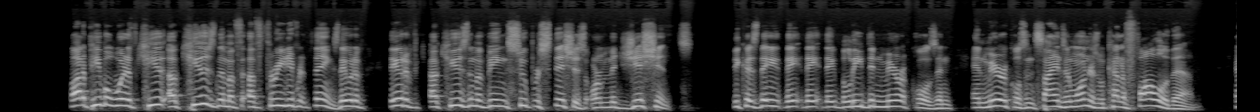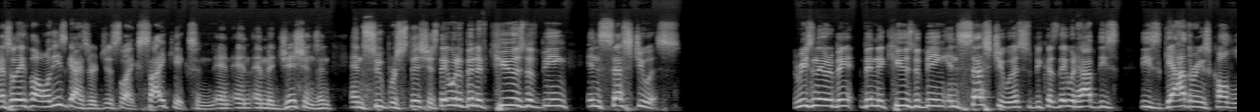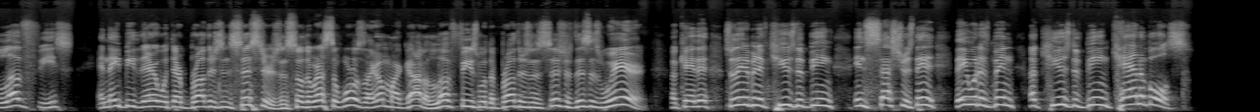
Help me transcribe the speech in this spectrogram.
A lot of people would have accused them of, of three different things. They would have, they would have accused them of being superstitious or magicians because they, they, they, they believed in miracles and, and miracles and signs and wonders would kind of follow them. And so they thought, well, these guys are just like psychics and, and, and, and magicians and, and superstitious. They would have been accused of being incestuous. The reason they would have been, accused of being incestuous is because they would have these, these gatherings called love feasts, and they'd be there with their brothers and sisters. And so the rest of the world's like, oh my God, a love feast with the brothers and sisters. This is weird. Okay. They, so they'd have been accused of being incestuous. They, they would have been accused of being cannibals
